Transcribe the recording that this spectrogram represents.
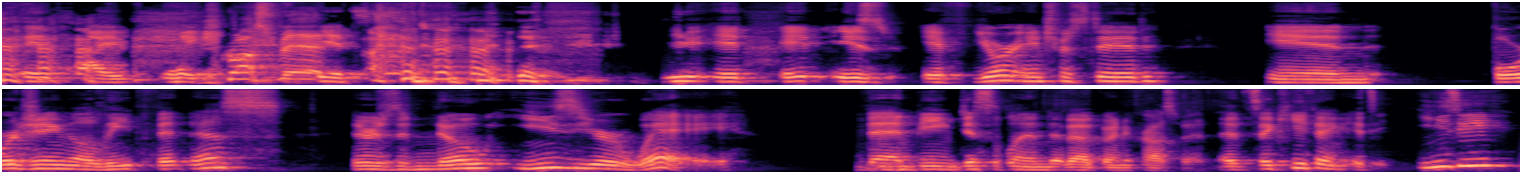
I like CrossFit. It's it it is if you're interested in forging elite fitness, there's no easier way than mm-hmm. being disciplined about going to CrossFit. It's a key thing. It's easy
